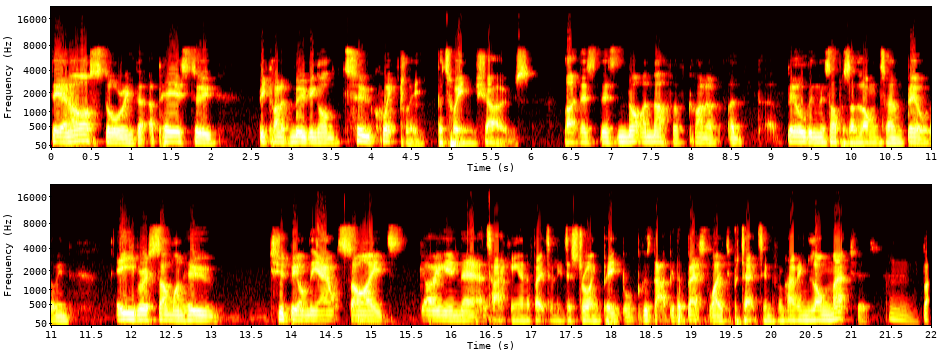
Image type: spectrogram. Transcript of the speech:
DNR story that appears to be kind of moving on too quickly between shows. Like there's there's not enough of kind of a, building this up as a long term build. I mean, Eaver is someone who should be on the outside, going in there, attacking and effectively destroying people because that would be the best way to protect him from having long matches. But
